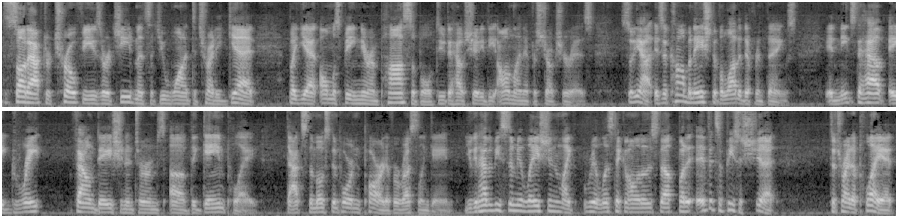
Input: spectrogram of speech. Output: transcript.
sought after trophies or achievements that you wanted to try to get but yet almost being near impossible due to how shitty the online infrastructure is so yeah it's a combination of a lot of different things it needs to have a great foundation in terms of the gameplay that's the most important part of a wrestling game. You can have it be simulation, like realistic and all that other stuff, but if it's a piece of shit to try to play it,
